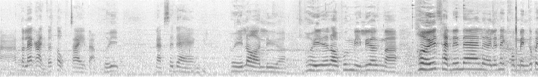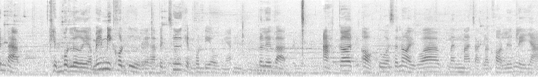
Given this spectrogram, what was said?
นะ ตอนแรกอ่านก็ตกใจแบบเฮ้ยนักแสดง เฮ้ยรอเรือ เฮ้ยแล้วเราเพิ่งมีเรื่องมา เฮ้ยฉันแน่ๆเลย แล้วในคอมเมนต์ก็เป็นแบบ เข็มหมดเลยอะไม่มีคนอื่นเลยค่ะเป็นชื่อเข็มคนเดียวอย่างเงี้ยก็เลยแบบอะก็ออกตัวซะหน่อยว่ามันมาจากละครเรื่องเลยา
